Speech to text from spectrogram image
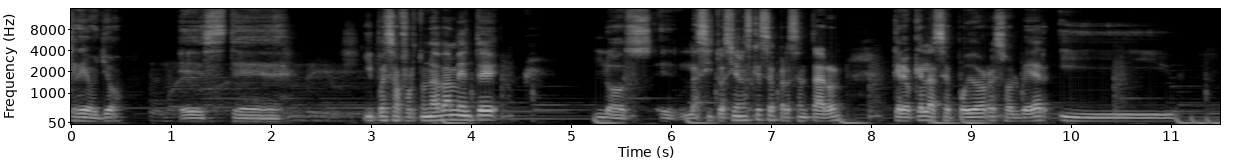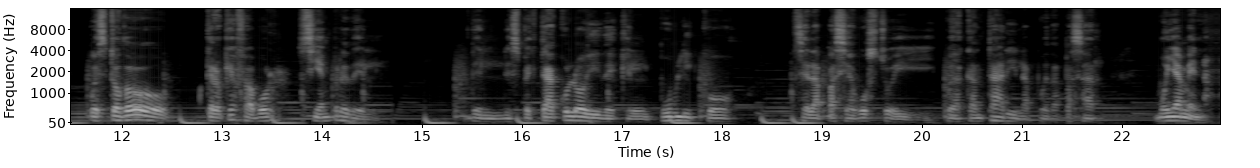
Creo yo. Este. Y pues afortunadamente los, eh, las situaciones que se presentaron creo que las he podido resolver y pues todo creo que a favor siempre del, del espectáculo y de que el público se la pase a gusto y pueda cantar y la pueda pasar muy amena.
